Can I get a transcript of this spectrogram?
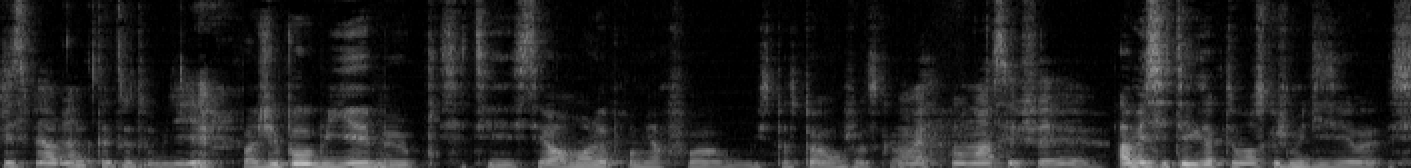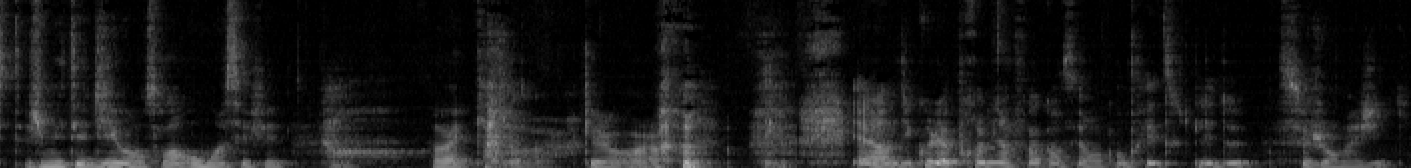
J'espère bien que t'as tout oublié. Bah, j'ai pas oublié, mais c'était, c'était vraiment la première fois où il se passe pas grand chose, quoi. Ouais, au moins c'est fait. Ah, mais c'était exactement ce que je me disais, ouais. Je m'étais dit, ouais, en moment, au moins c'est fait. Ouais, Quelle horreur. quelle horreur. Et alors du coup, la première fois qu'on s'est rencontrés toutes les deux, Ce jour magique?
